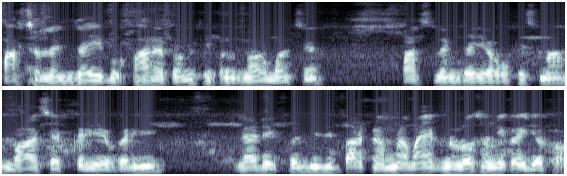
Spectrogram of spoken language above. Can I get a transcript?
પાર્સલ લઈને જઈએ, બહુ ભારે તો નથી, પણ નોર્મલ છે. પાર્સલ લઈને જઈએ ઓફિસમાં બહાર સેટ કરીએ કરીએ. ગાડી કરી દીધી પાર્ક હમણાં માઇકનો લોસો નીકળી જતો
